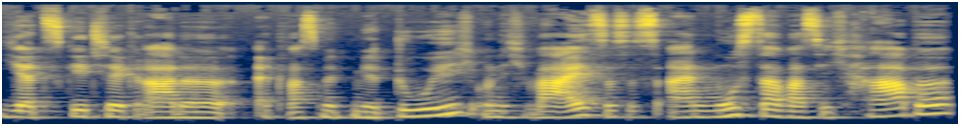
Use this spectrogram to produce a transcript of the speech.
jetzt geht hier gerade etwas mit mir durch und ich weiß, das ist ein Muster, was ich habe,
